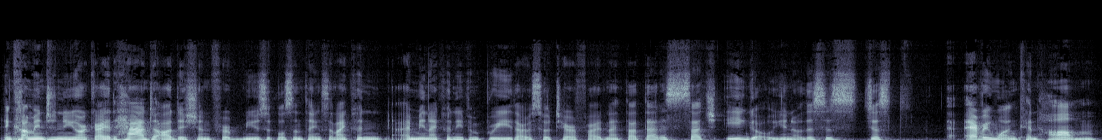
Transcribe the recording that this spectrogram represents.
And coming to New York, I had had to audition for musicals and things, and I couldn't, I mean, I couldn't even breathe. I was so terrified. And I thought, that is such ego. You know, this is just everyone can hum.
